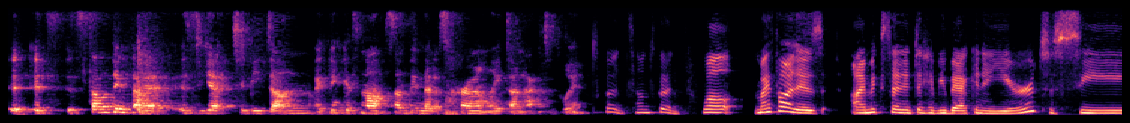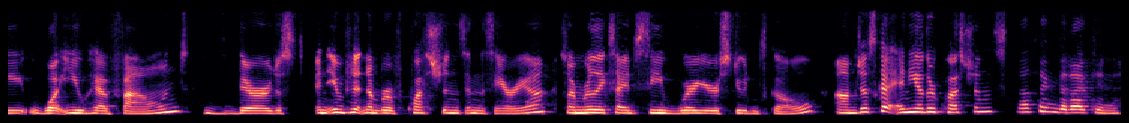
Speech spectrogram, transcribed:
it, it's it's something that is yet to be done. I think it's not something that is currently done actively. That's good sounds good. Well my thought is i'm excited to have you back in a year to see what you have found. There are just an infinite number of questions in this area so i'm really excited to see where your students go. Um, jessica any other questions? Nothing that i can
